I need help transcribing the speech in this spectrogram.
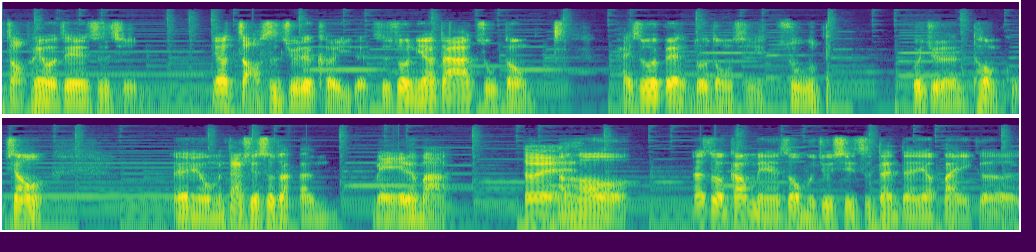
找朋友这件事情，要找是绝对可以的，只是说你要大家主动，还是会被很多东西阻挡，会觉得很痛苦。像我，哎、欸，我们大学社团没了嘛，对，然后那时候刚没的时候，我们就信誓旦旦要办一个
